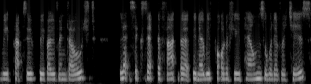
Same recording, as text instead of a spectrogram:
we've perhaps we've, we've overindulged. Let's accept the fact that, you know, we've put on a few pounds or whatever it is.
